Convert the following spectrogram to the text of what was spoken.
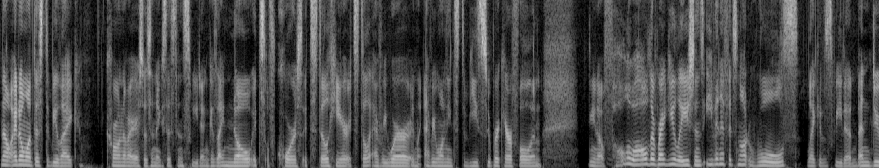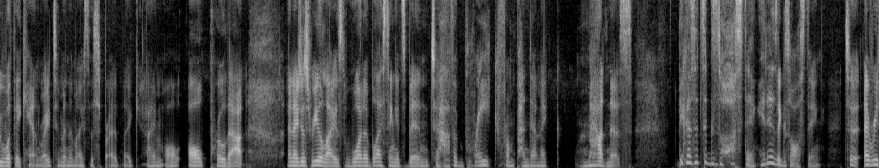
Now i don't want this to be like coronavirus doesn't exist in Sweden because I know it's, of course, it's still here, it's still everywhere, and everyone needs to be super careful and you know, follow all the regulations, even if it's not rules like in Sweden, and do what they can, right, to minimize the spread. Like I'm all all pro that. And I just realized what a blessing it's been to have a break from pandemic madness because it's exhausting. It is exhausting. To every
